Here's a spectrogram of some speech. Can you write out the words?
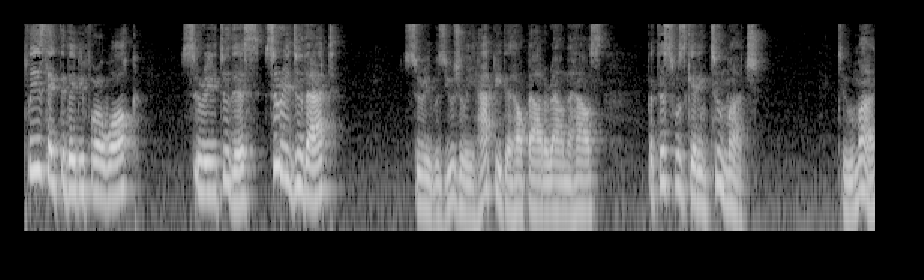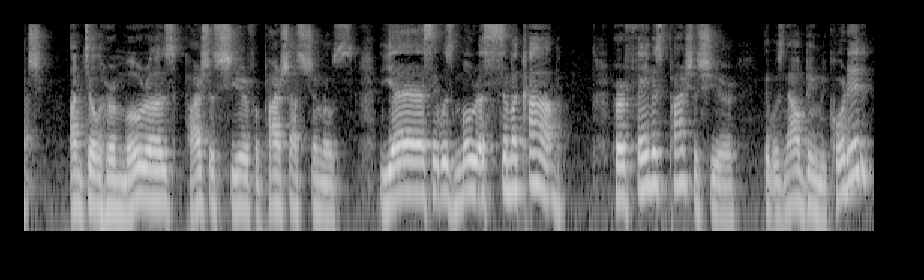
please take the baby for a walk. Suri, do this. Suri, do that. Suri was usually happy to help out around the house, but this was getting too much. Too much until her Mora's Parshas Shiur for Parshas Shemos. Yes, it was Mora's Simakab. Her famous Parshas Shiur. It was now being recorded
